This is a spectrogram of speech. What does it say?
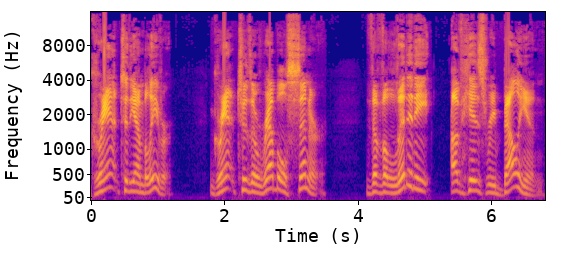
grant to the unbeliever, grant to the rebel sinner the validity of his rebellion,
